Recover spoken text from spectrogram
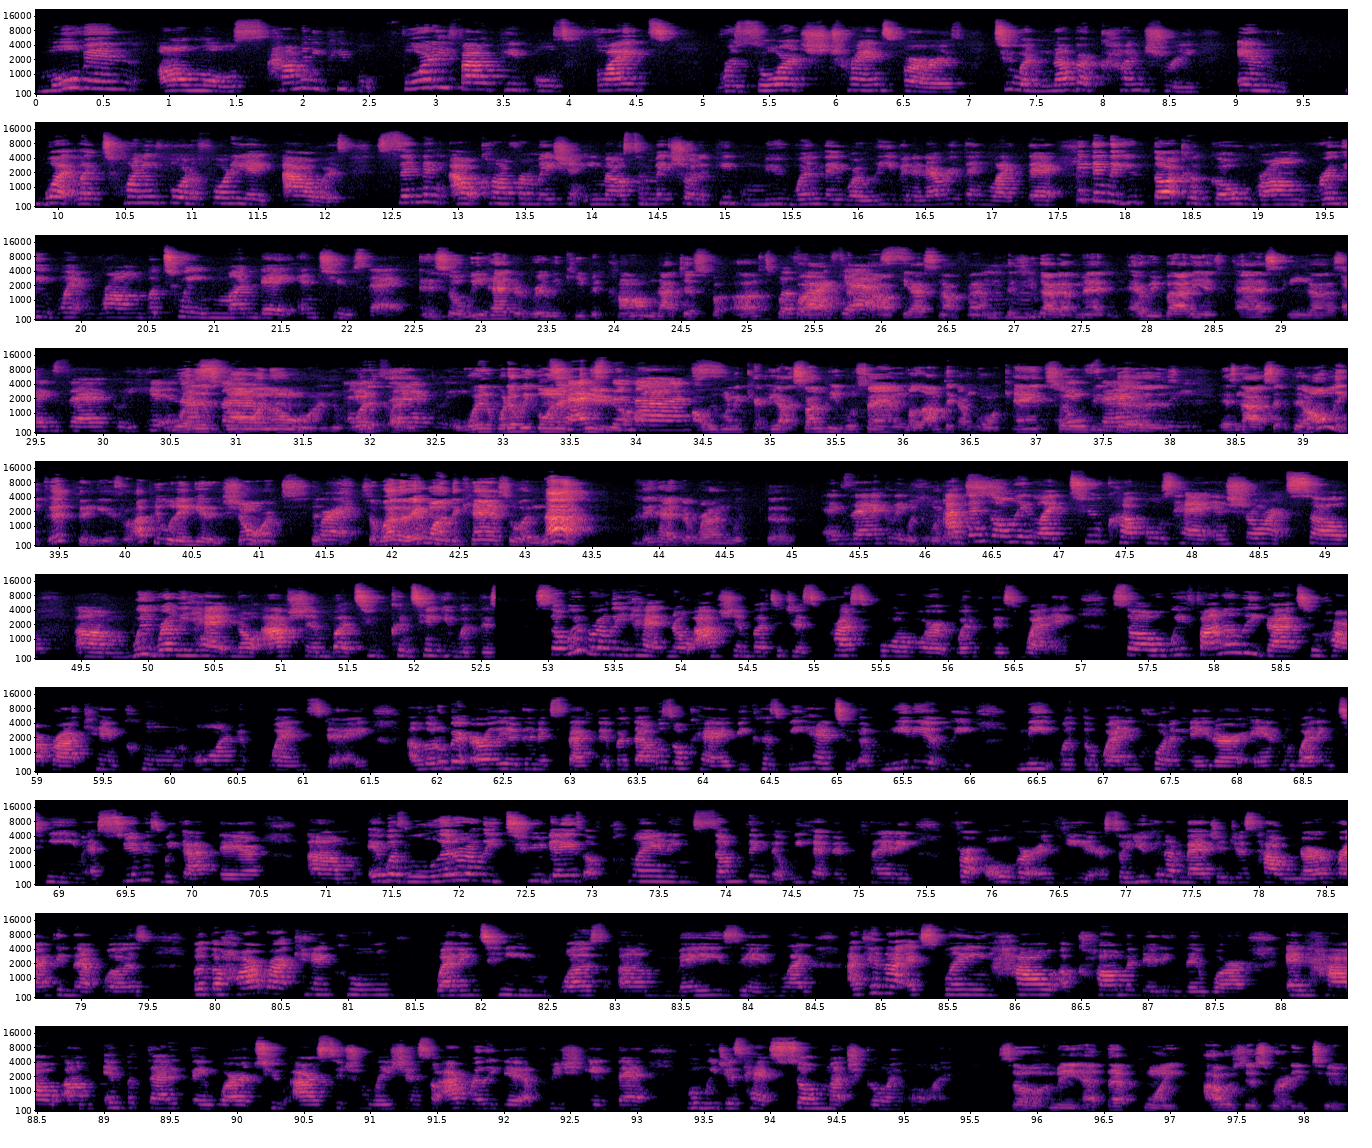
Moving almost how many people? Forty-five people's flights, resorts, transfers to another country in what, like 24 to 48 hours, sending out confirmation emails to make sure that people knew when they were leaving and everything like that. Anything that you thought could go wrong really went wrong between Monday and Tuesday. And so we had to really keep it calm, not just for us, but, But for our, our guests. our guests and our family. Because Mhm. you got to imagine, everybody is asking us, Exactly. Hitting what is going on? What, Exactly. like, what, what are we going to do? Are, are we going to? You got some people saying, "Well, I think I'm going to cancel because exactly. It's not." The only good thing is a lot of people didn't get insurance, Right. so whether they wanted to cancel or not, they had to run with the Exactly. with, with I us. think only like two couples had insurance, so um, we really had no option but to continue with this. So we really had no option but to just press forward with this wedding. So we finally got to Hard Rock Cancun on Wednesday, a little bit earlier than expected, but that was okay because we had to immediately meet with the wedding coordinator and the wedding team as soon as we got there. Um, it was literally two days of planning something that we had been planning for over a year. So you can imagine just how nerve wracking that was. But the Hard Rock Cancun wedding team was amazing. Like, I cannot explain how accommodating they were and how um, empathetic they were to our situation. So I really did appreciate that when we just had so much going on. So I mean, at that point, I was just ready to.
